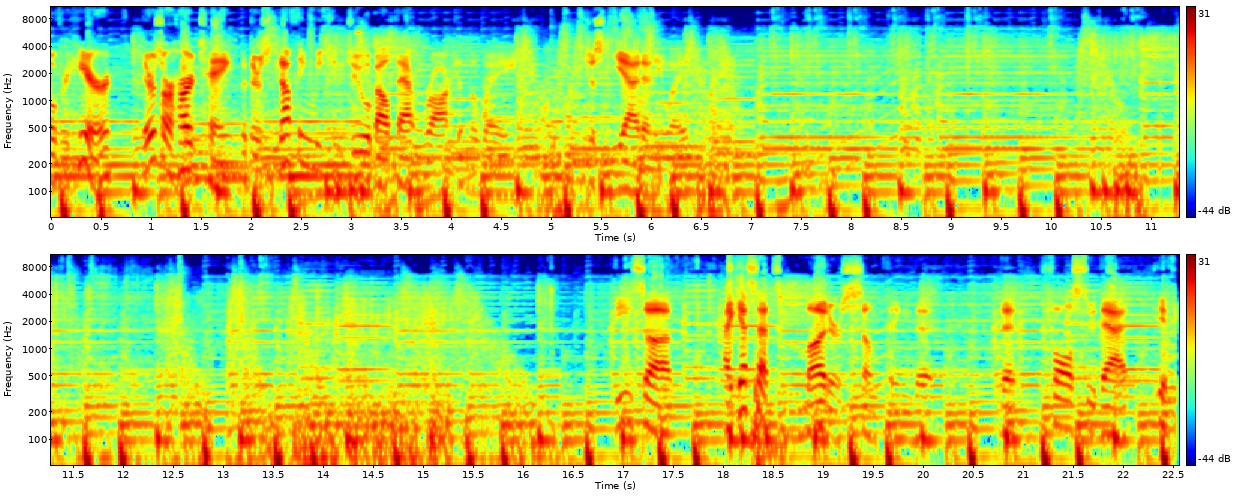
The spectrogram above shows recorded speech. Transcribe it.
Over here, there's our heart tank, but there's nothing we can do about that rock in the way. Just yet, anyway. These, uh, I guess that's mud or something that that falls through that. If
